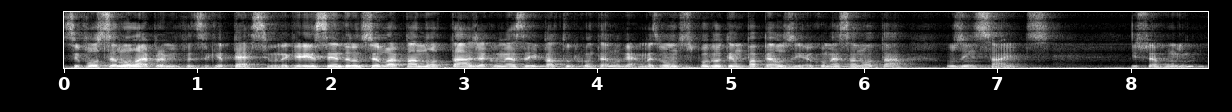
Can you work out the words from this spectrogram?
se for o celular, para mim, isso aqui é péssimo, né? Que aí você entra no celular para anotar, já começa a ir para tudo quanto é lugar. Mas vamos supor que eu tenho um papelzinho, eu começo a anotar os insights. Isso é ruim?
